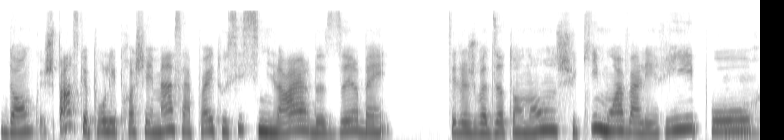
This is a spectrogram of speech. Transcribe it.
Donc, je pense que pour les prochainement, ça peut être aussi similaire de se dire, ben, tu sais, là, je vais dire ton nom, je suis qui, moi, Valérie, pour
